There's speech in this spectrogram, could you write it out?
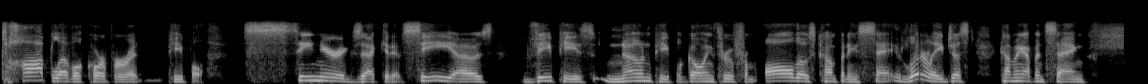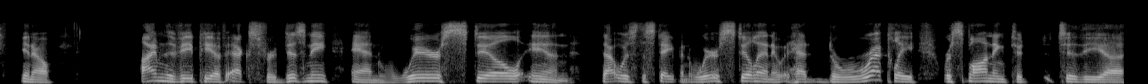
top level corporate people, senior executives, CEOs, VPs, known people going through from all those companies, say, literally just coming up and saying, you know, I'm the VP of X for Disney, and we're still in. That was the statement. We're still in. It had directly responding to to the uh,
